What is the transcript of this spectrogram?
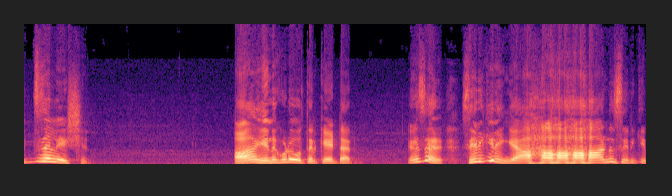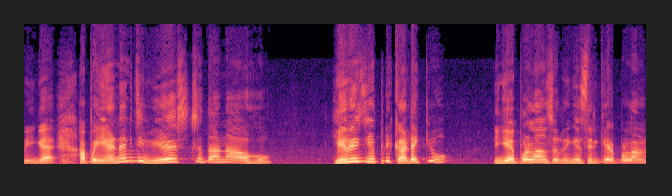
எக்ஸலேஷன் ஆ என்ன கூட ஒருத்தர் கேட்டார். ஏன் சார் சிரிக்கிறீங்க? ஆஹான்னு சிரிக்கிறீங்க. அப்போ எனர்ஜி வேஸ்ட்டு தானே ஆகும்? எனர்ஜி எப்படி கிடைக்கும்? நீங்கள் எப்போல்லாம் சொல்கிறீங்க சிரிக்கிறப்பெல்லாம்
